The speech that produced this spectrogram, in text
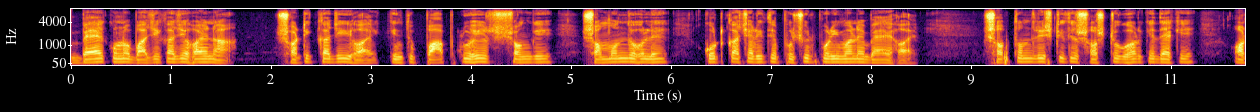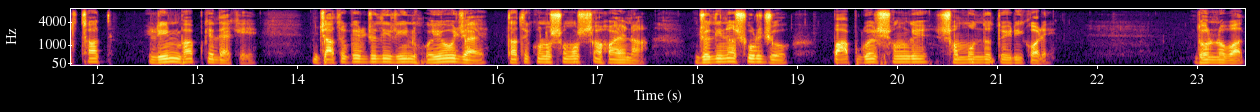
ব্যয় কোনো বাজে কাজে হয় না, সঠিক কাজেই হয়, কিন্তু পাপ গ্রহের সঙ্গে সম্বন্ধ হলে কোর্ট কাচারিতে প্রচুর পরিমাণে ব্যয় হয়। সপ্তম দৃষ্টিতে ষষ্ঠ ঘরকে দেখে, অর্থাৎ ঋণ ভাবকে দেখে। জাতকের যদি ঋণ হয়েও যায়, তাতে কোনো সমস্যা হয় না, যদি না সূর্য পাপ গ্রহের সঙ্গে সম্বন্ধ তৈরি করে। ধন্যবাদ।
